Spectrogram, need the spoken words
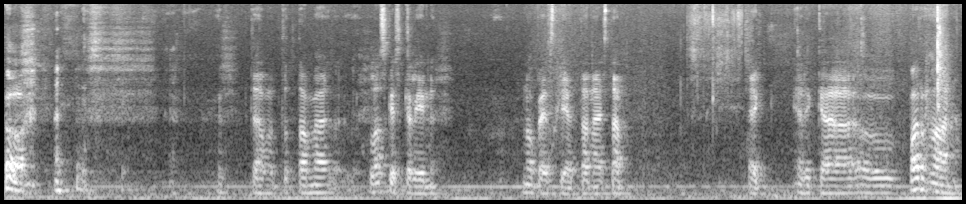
joo. Tämä, tota, mä laskeskelin nopeasti, että näistä, eli parhaan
